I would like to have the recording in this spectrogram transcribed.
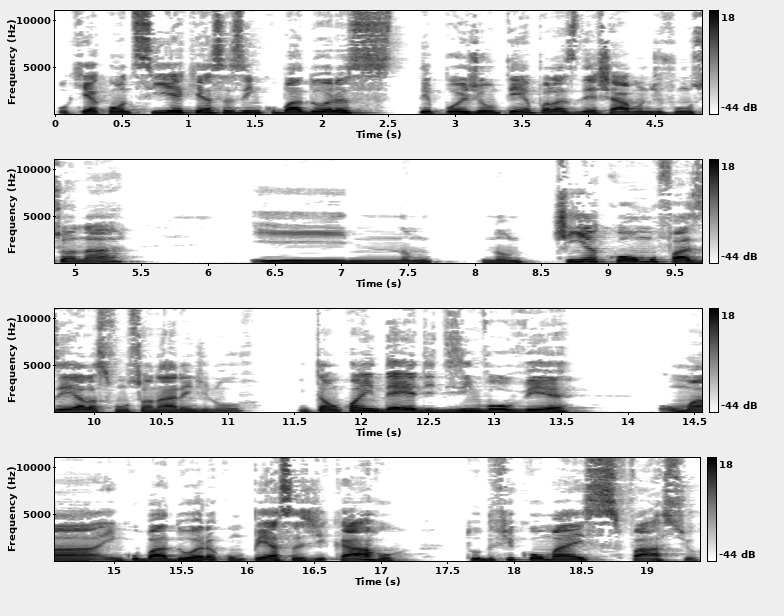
O que acontecia é que essas incubadoras, depois de um tempo, elas deixavam de funcionar e não, não tinha como fazer elas funcionarem de novo. Então, com a ideia de desenvolver uma incubadora com peças de carro, tudo ficou mais fácil.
